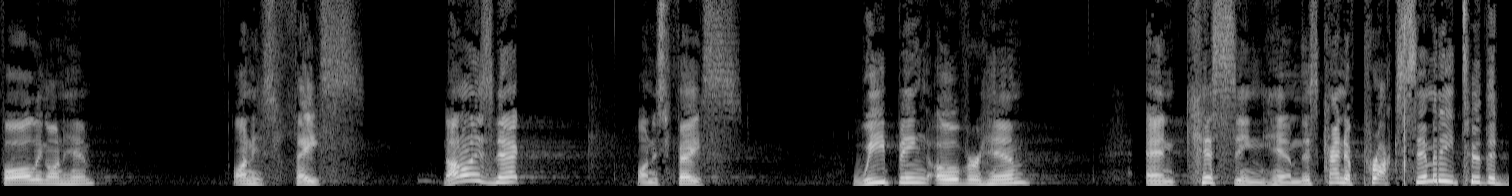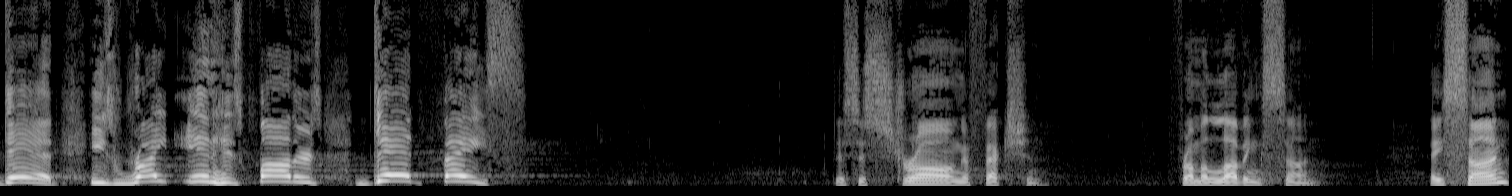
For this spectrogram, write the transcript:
Falling on him, on his face, not on his neck, on his face, weeping over him and kissing him. This kind of proximity to the dead. He's right in his father's dead face. This is strong affection from a loving son. A son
